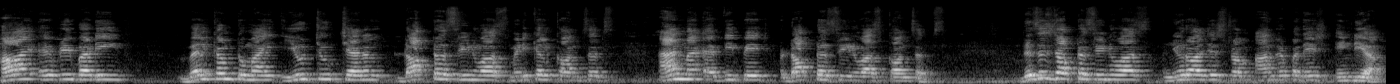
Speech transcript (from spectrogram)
Hi everybody, welcome to my YouTube channel Dr. Sreenivas Medical Concepts and my FB page Dr. Sreenivas Concepts. This is Dr. Sreenivas, neurologist from Andhra Pradesh, India.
